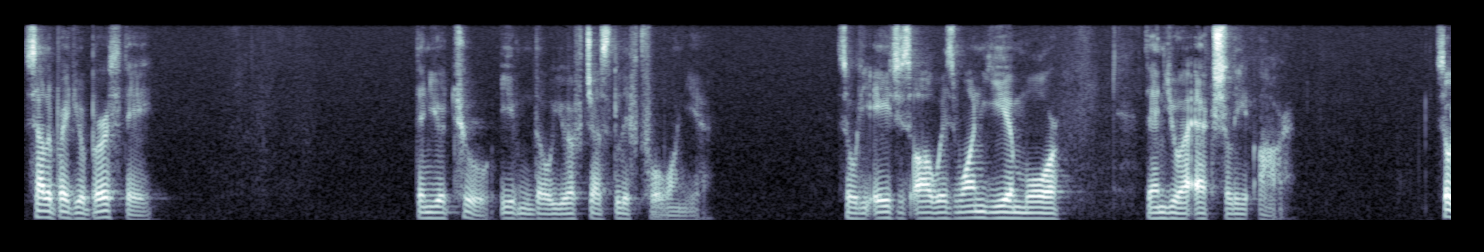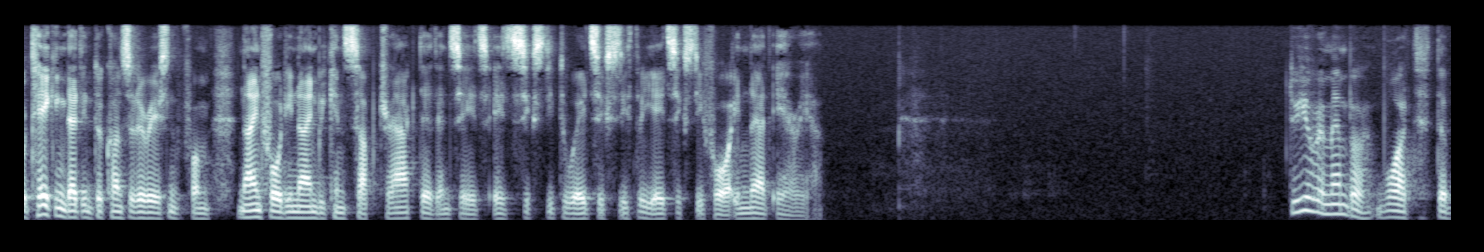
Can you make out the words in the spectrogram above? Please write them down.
celebrate your birthday, then you're two, even though you have just lived for one year. So the age is always one year more than you actually are. So taking that into consideration from 949, we can subtract it and say it's 862, 863, 864 in that area. Do you remember what the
